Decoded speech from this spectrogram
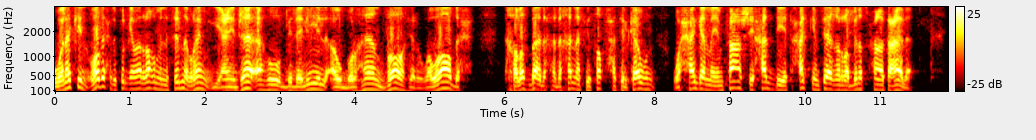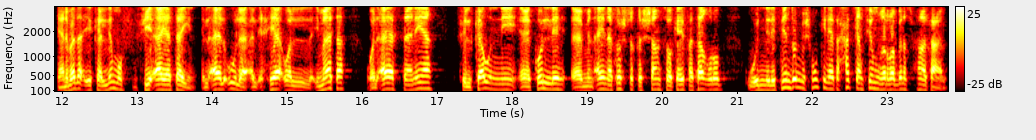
ولكن واضح دكتور جمال رغم أن سيدنا إبراهيم يعني جاءه بدليل أو برهان ظاهر وواضح خلاص بقى ده إحنا دخلنا في صفحة الكون وحاجة ما ينفعش حد يتحكم فيها غير ربنا سبحانه وتعالى. يعني بدأ يكلمه في آيتين الآية الأولى الإحياء والإماتة والآية الثانية في الكون كله من أين تشرق الشمس وكيف تغرب وإن الاثنين دول مش ممكن يتحكم فيهم غير ربنا سبحانه وتعالى.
